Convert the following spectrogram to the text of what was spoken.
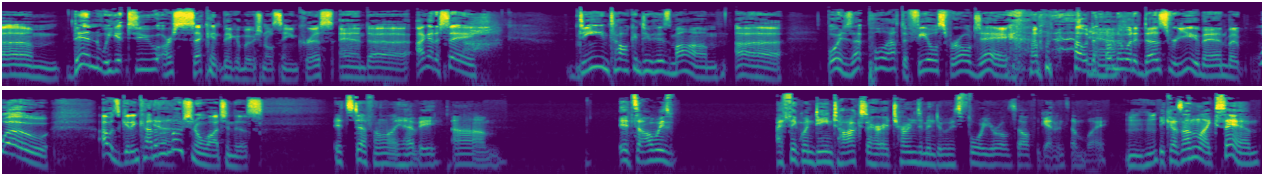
Um, then we get to our second big emotional scene, Chris, and uh, I gotta say, Dean talking to his mom. Uh, boy, does that pull out the feels for old Jay? I don't know. I don't know what it does for you, man, but whoa, I was getting kind of emotional watching this. It's definitely heavy. Um, it's always. I think when Dean talks to her, it turns him into his four-year-old self again in some way. Mm-hmm. Because unlike Sam,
